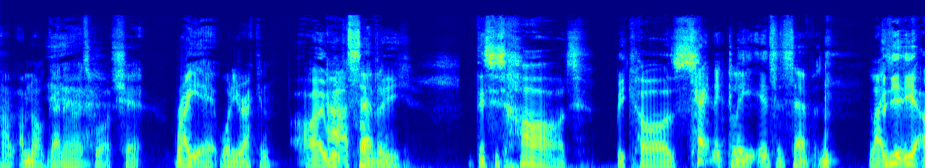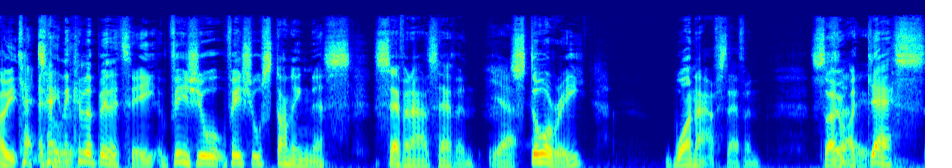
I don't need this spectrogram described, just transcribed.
I'm not going Yeah. out to watch it. Rate it. What do you reckon? I would of seven. probably- This is hard because Technically, it's a seven. Like, yeah, yeah. I mean, technical- technical ability, visual, visual stunningness, seven out of seven. Yeah. Story, one out of seven. So, I guess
